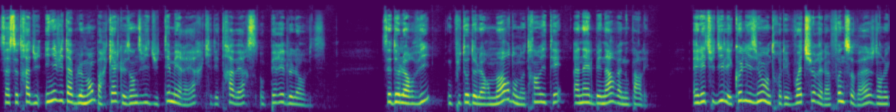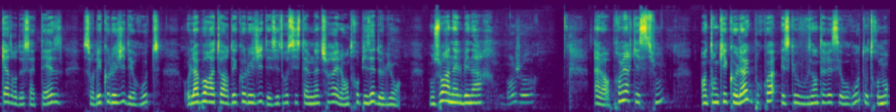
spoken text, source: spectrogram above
Ça se traduit inévitablement par quelques individus téméraires qui les traversent au péril de leur vie. C'est de leur vie, ou plutôt de leur mort, dont notre invitée, Anaëlle Bénard, va nous parler. Elle étudie les collisions entre les voitures et la faune sauvage dans le cadre de sa thèse sur l'écologie des routes au laboratoire d'écologie des hydrosystèmes naturels et anthropisés de Lyon. Bonjour Anaëlle Bénard. Bonjour. Alors, première question. En tant qu'écologue, pourquoi est-ce que vous vous intéressez aux routes Autrement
